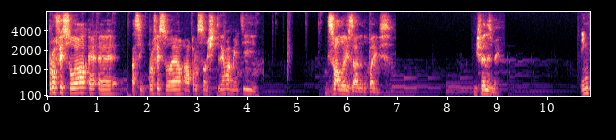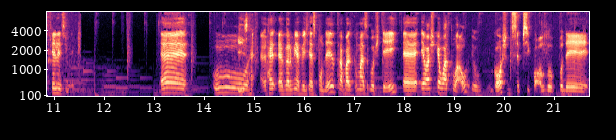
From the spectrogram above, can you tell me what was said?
professor é, é assim, professor é uma profissão extremamente desvalorizada do país. Infelizmente. Infelizmente. É, o, agora é minha vez de responder. O trabalho que eu mais gostei, é, eu acho que é o atual. Eu gosto de ser psicólogo, poder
